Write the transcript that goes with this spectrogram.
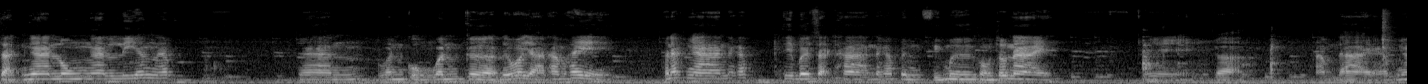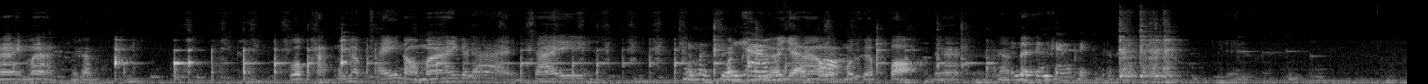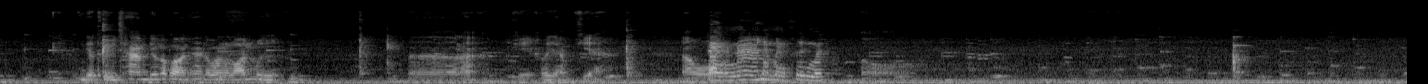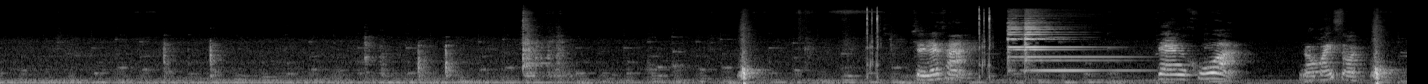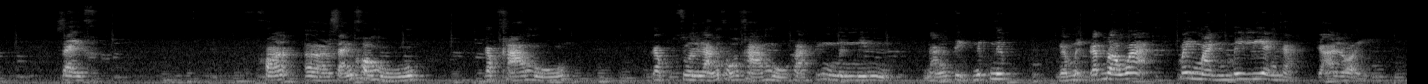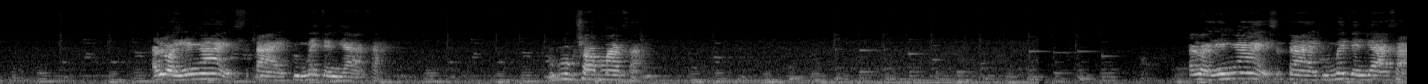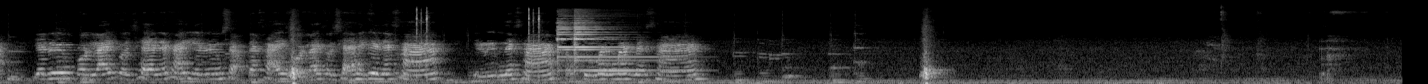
จัดงานลงงานเลี้ยงนะครับ งานวันกงวันเกิด หรือว่าอย่าทำให้พนักงานนะครับ ที่บริษัททานนะครับ เป็นฝีมือของเจ้านายนี่ก็ทำได้นะครับง่ายมากนะครับ ตัวผักนี่ก็ใช้หน่อไม้ก็ได้ ใช้ให้มันเขือมะยาวเขือยาวปอกมะเขือเปอกนะฮะแล้วอันแต่นี้เป็นแกงเผ็ดนะครับเดี๋ยวถือชามเดียวก็พอนะฮะระวังร้อนมือเอาละโอเคพยายามเขี่ยเอาแต่งหน้าให้มันขึ้นมา เสร็จแล้วค่ะ แกงคั่วหน่อไม้สด ใส่ขอเอ่อสันคอหมู กับขาหมู กับส่วนหลังของขาหมูค่ะที่มันมีหนังติดนึบอย่าไม่รับรองว่าไม่มันไม่เลี่ยนค่ะ จะอร่อย อร่อยง่ายๆ สไตล์คุณแม่จันยาค่ะ ลูกๆชอบมากค่ะ อร่อยง่ายๆ สไตล์คุณแม่จันยาค่ะ อย่าลืมกดไลค์กดแชร์นะคะ อย่าลืมสับตะไคร้กดไลค์กดแชร์ให้ด้วยนะคะ อย่าลืมนะคะ ขอบคุณมากๆนะคะ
